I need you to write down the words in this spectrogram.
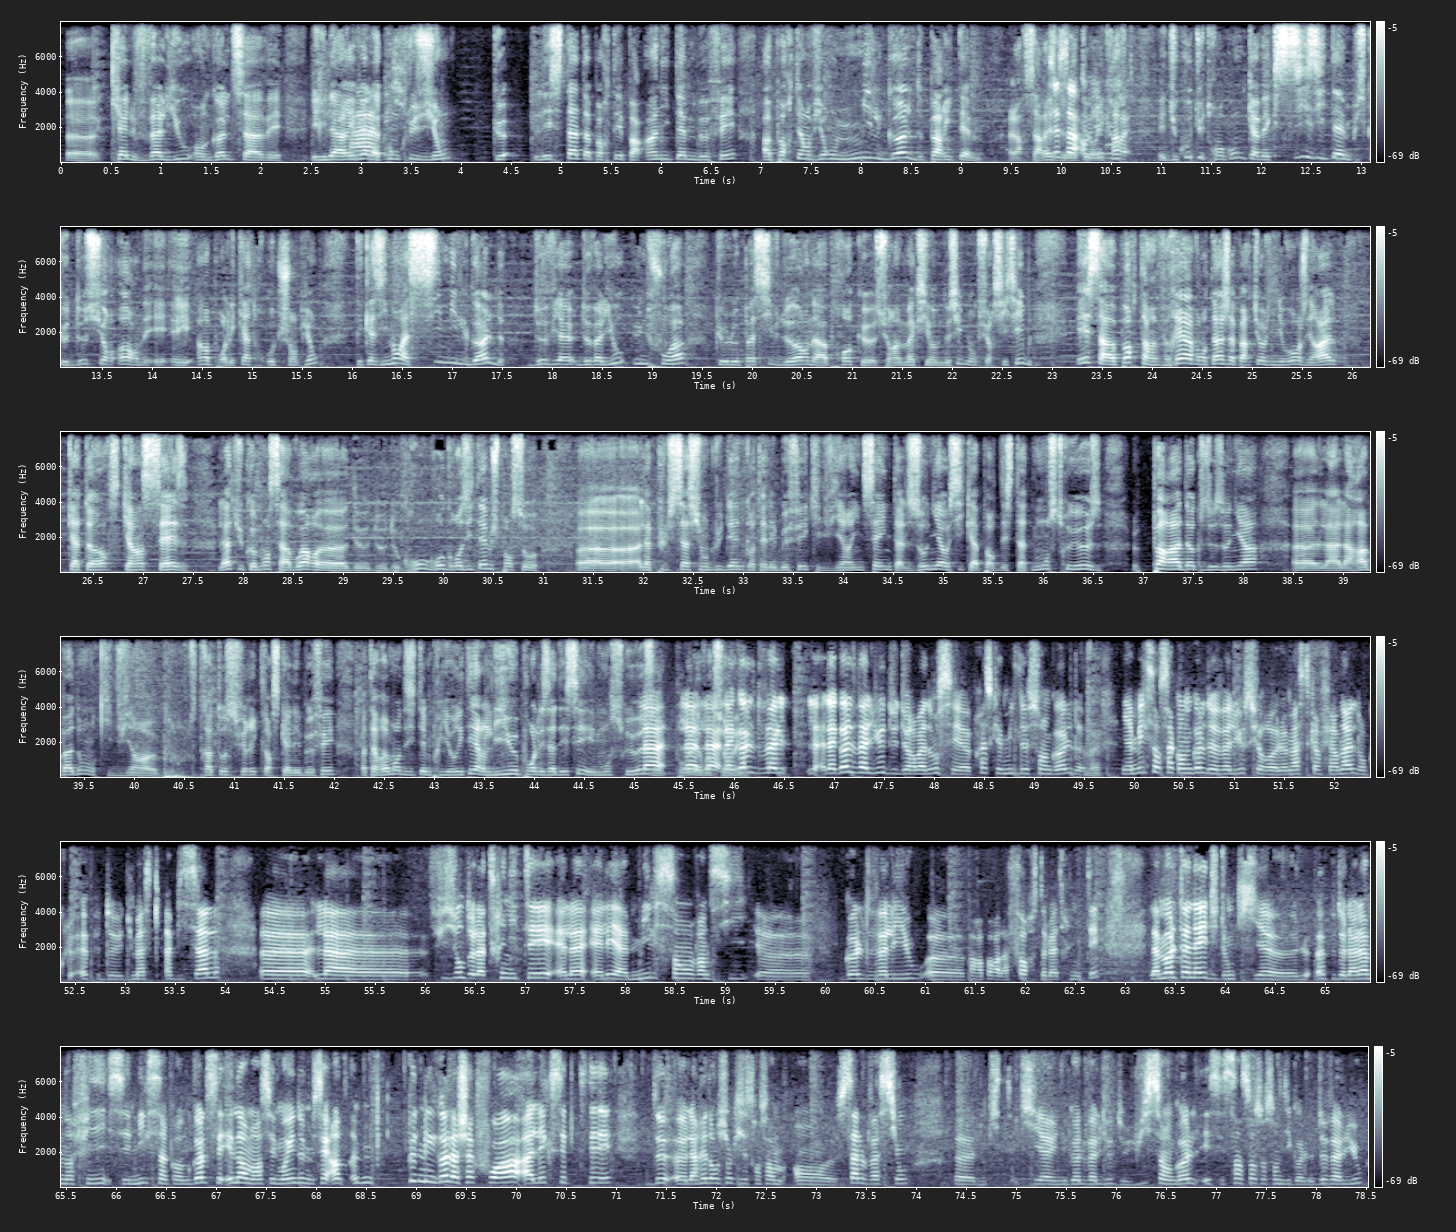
euh, quelle value en gold ça avait. Et il est arrivé à ah la conclusion que les stats apportées par un item buffé apportaient environ 1000 gold par item. Alors ça reste de la théorie craft. Et du coup, tu te rends compte qu'avec 6 items, puisque 2 sur Horn et, 1 pour les 4 autres champions, t'es quasiment à 6000 gold de, de, value une fois que le passif de Horn a proc euh, sur un maximum de cibles, donc sur 6 cibles. Et ça apporte un vrai avantage à partir du niveau en général 14, 15, 16. Là, tu commences à avoir euh, de, gros, gros, gros items. Je pense euh, la pulsation de Luden quand elle est buffée qui devient insane. T'as le Zonia aussi qui apporte des stats monstrueuses. Le paradoxe de Zonia. Euh, la, Rabadon qui devient euh, stratosphérique lorsqu'elle est buffée. Bah, t'as vraiment des items prioritaires. L'IE pour les ADC est monstrueuse. La, gold, value du, Rabadon c'est presque 1200 gold. Il y a 1150 gold de value sur le masque infernal, donc le up du masque abyssal. la fusion de la Trinité, elle, elle est à 1126 gold value euh, par rapport à la force de la Trinité. La Molten Age, donc qui est euh, le up de la lame d'infini, c'est 1050 gold. C'est énorme, hein, c'est une moyenne de. C'est plus de 1000 gold à chaque fois, à l'excepté de euh, la rédemption qui se transforme en salvation. qui, a une gold value de 800 gold et c'est 570 gold de value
